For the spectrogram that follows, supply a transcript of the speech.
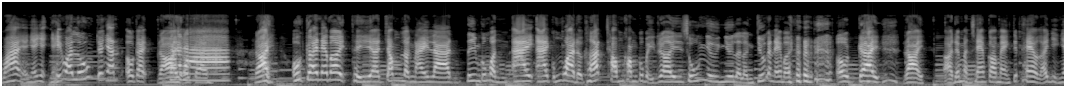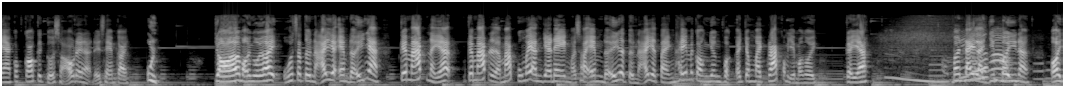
qua nhảy nhảy nhảy qua luôn cho nhanh. Ok rồi ok. rồi ok anh em ơi thì à, trong lần này là team của mình ai ai cũng qua được hết không không có bị rơi xuống như như là lần trước anh em ơi. Ok rồi rồi để mình xem coi màn tiếp theo là gì nha. Có có cái cửa sổ đây nè để xem coi. Ui trời ơi mọi người ơi. Ủa sao từ nãy giờ em để ý nha. Cái map này á cái map này là map của mấy anh da đen mà sao em để ý là từ nãy giờ toàn thấy mấy con nhân vật ở trong minecraft không vậy mọi người? Kỳ vậy? Bên đây là Jimmy nè. Ôi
